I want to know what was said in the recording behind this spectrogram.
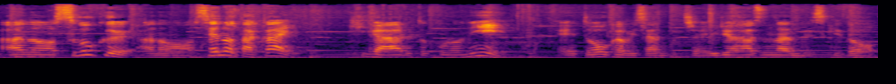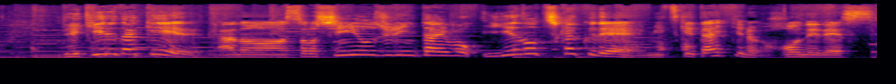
あのすごくあの背の高い木があるところにえっ、ー、と、狼さんたちはいるはずなんですけど、できるだけ、あのー、その針葉樹林帯を家の近くで見つけたいっていうのが本音です。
